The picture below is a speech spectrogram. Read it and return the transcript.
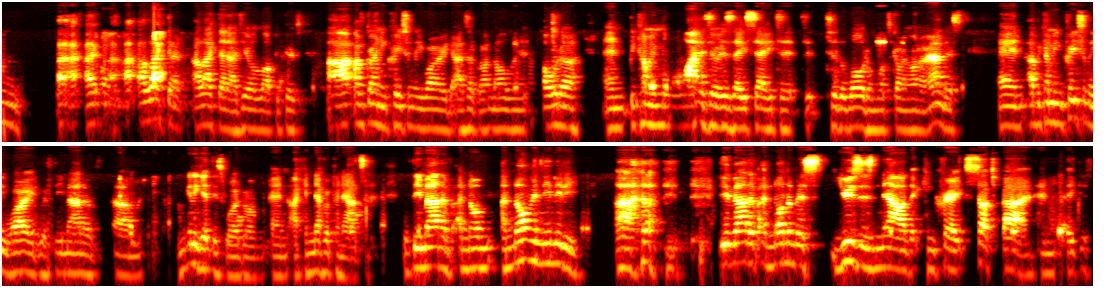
mm. I, I, I, I, like that i like that idea a lot because I, i've grown increasingly worried as i've gotten older older and becoming more wiser, as they say, to, to, to the world and what's going on around us. And I've become increasingly worried with the amount of, um, I'm going to get this word wrong and I can never pronounce it, the amount of anon- anonymity, uh, the amount of anonymous users now that can create such bad and they just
